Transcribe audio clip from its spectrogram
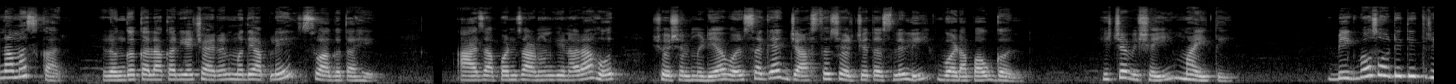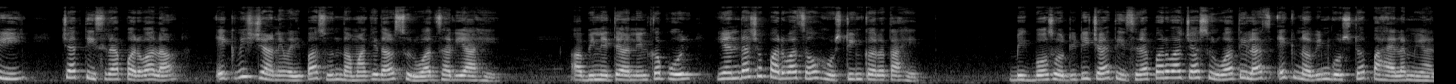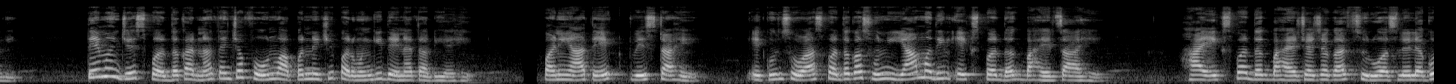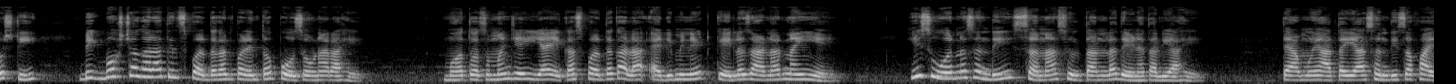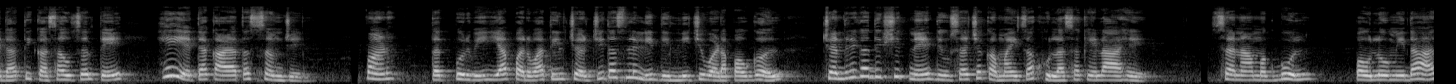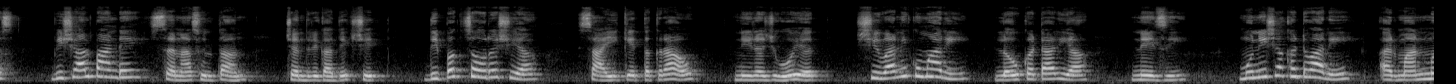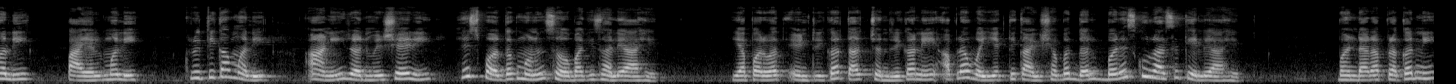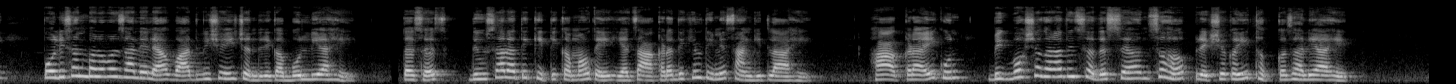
नमस्कार. रंगकलाकार या चॅनलमध्ये आपले स्वागत आहे. आज आपण जाणून घेणार आहोत सोशल मीडियावर सगळ्यात जास्त चर्चेत असलेली वडापाव गर्ल हिच्याविषयी माहिती. Bigg Boss O T T थ्रीच्या तिसऱ्या पर्वाला एकवीस जानेवारीपासून धमाकेदार सुरुवात झाली आहे. अभिनेते अनिल कपूर यंदाच्या पर्वाचं होस्टिंग करत आहेत. बिग बॉस ओ टी टीच्या तिसऱ्या पर्वाच्या सुरुवातीलाच एक नवीन गोष्ट पाहायला मिळाली. ते म्हणजे स्पर्धकांना त्यांच्या फोन वापरण्याची परवानगी देण्यात आली आहे. पण यात एक ट्विस्ट आहे. एकूण सोळा स्पर्धक असून यामधील एक स्पर्धक बाहेरचा आहे. हा एक स्पर्धक बाहेरच्या जगात सुरू असलेल्या गोष्टी बिग बॉसच्या घरातील स्पर्धकांपर्यंत पोहोचवणार आहे. महत्त्वाचं म्हणजे या एका स्पर्धकाला एलिमिनेट केलं जाणार नाही आहे ही सुवर्ण संधी सना सुलतानला देण्यात आली आहे. त्यामुळे आता या संधीचा फायदा ती कसा उचलते हे येत्या काळातच समजेल. पण तत्पूर्वी या पर्वातील चर्चित असलेली दिल्लीची वडापाव गर्ल चंद्रिका दीक्षितने दिवसाच्या कमाईचा खुलासा केला आहे. सना मकबूल पौलोमी दास विशाल पांडे सना सुलतान चंद्रिका दीक्षित दीपक चौरशिया साई केतकराव नीरज गोयत शिवानी कुमारी लव कटारिया नेझी मुनिषा खटवानी अरमान मलिक पायल मलिक कृतिका मलिक आणि रणवीर शेरी हे स्पर्धक म्हणून सहभागी झाले आहेत. या पर्वात एंट्री करताच चंद्रिकाने आपल्या वैयक्तिक आयुष्याबद्दल बरेच खुलासे केले आहेत. भंडारा प्रकरणी पोलिसांबरोबर झालेल्या वादविषयी चंद्रिका बोलली आहे. तसंच दिवसाला ती किती कमावते याचा आकडा देखील तिने सांगितला आहे. हा आकडा ऐकून बिग बॉसच्या घरातील सदस्यांसह प्रेक्षकही थक्क झाले आहेत.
